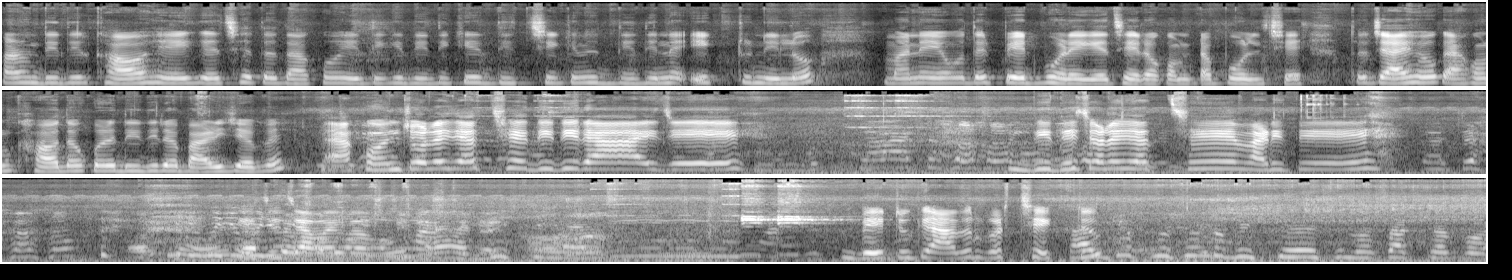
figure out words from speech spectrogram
কারণ দিদির খাওয়া হয়ে গেছে। তো দেখো এদিকে দিদিকে দিচ্ছি কিন্তু দিদি না একটু নিল। মানে ওদের পেট ভরে গেছে এরকমটা বলছে। তো যাই হোক, এখন খাওয়া দাওয়া করে দিদিরা বাড়ি যাবে। এখন চলে যাচ্ছে দিদিরা, এই যে দিদি চলে যাচ্ছে বাড়িতে। এই যে জামাইবাবু। বেটুকে আদর করছে একটু। প্রচণ্ড বৃষ্টি হয়েছিল চারটার পর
